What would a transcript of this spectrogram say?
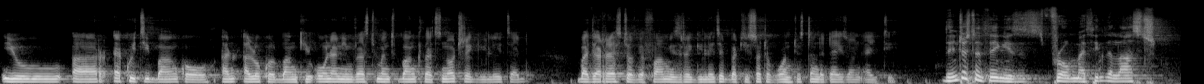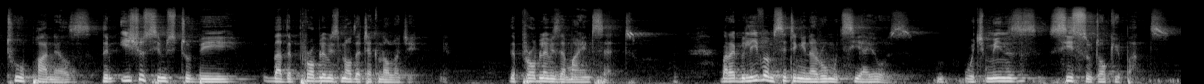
you are Equity Bank or an, a local bank, you own an investment bank that's not regulated, but the rest of the firm is regulated, but you sort of want to standardize on IT. The interesting thing is from, I think, the last two panels, the issue seems to be that the problem is not the technology. The problem is the mindset. But I believe I'm sitting in a room with CIOs, which means C-suite occupants.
